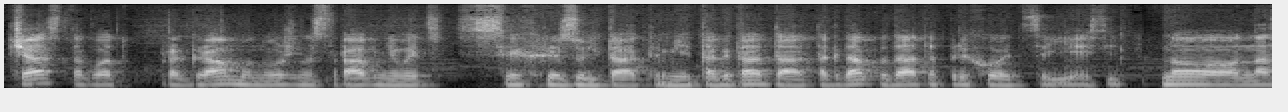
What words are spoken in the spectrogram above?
часто вот программу нужно сравнивать с их результатами. И тогда, да, тогда куда-то приходится ездить. Но на,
